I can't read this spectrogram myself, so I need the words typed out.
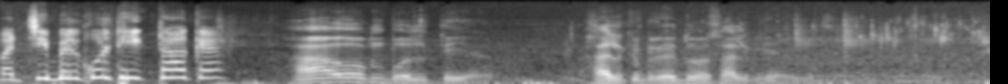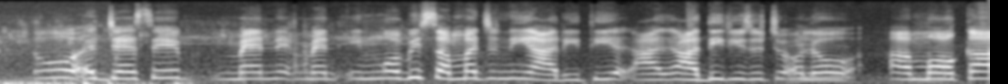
बच्ची बिल्कुल ठीक ठाक है? हाँ वो बोलती है। हल्की बिल्कुल दो साल की है। तो जैसे मैंने मैं इनको अभी समझ नहीं आ रही थी आधी चीज़ें चलो मौका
